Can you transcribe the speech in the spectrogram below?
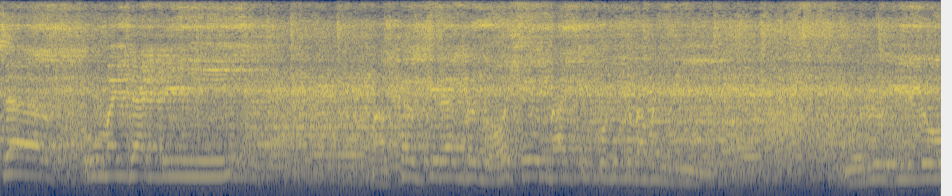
മിസ്റ്റർ ഉമ്മൻചാണ്ടി. മക്കൾക്ക് രണ്ട് ദോശ ഉണ്ടാക്കി കൊടുക്കണമെങ്കിൽ ഒരു കിലോ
